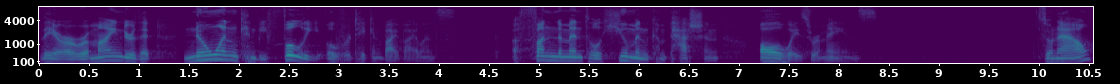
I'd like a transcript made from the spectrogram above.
They are a reminder that no one can be fully overtaken by violence. A fundamental human compassion always remains. So now,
